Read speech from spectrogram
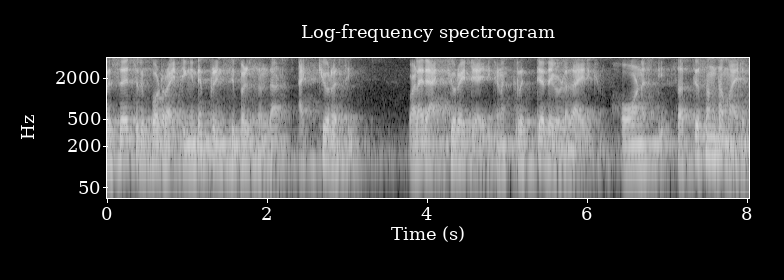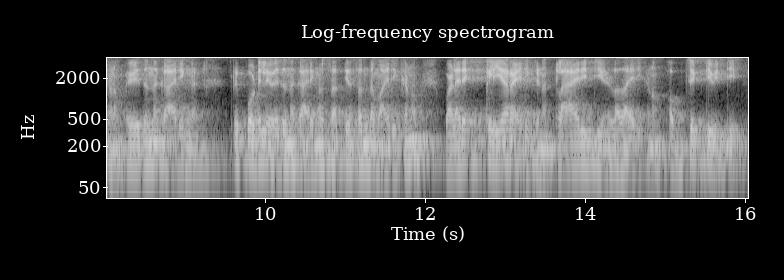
research report റൈറ്റിങ്ങിന്റെ പ്രിൻസിപ്പൾസ് എന്താണ്? അക്യുറസി വളരെ അക്യുറേറ്റ് ആയിരിക്കണം കൃത്യതയുള്ളതായിരിക്കണം. ഹോണസ്റ്റി സത്യസന്ധമായിരിക്കണം. എഴുതുന്ന കാര്യങ്ങൾ റിപ്പോർട്ടിൽ എഴുതുന്ന കാര്യങ്ങൾ സത്യസന്ധമായിരിക്കണം. വളരെ ക്ലിയർ ആയിരിക്കണം. ക്ലാരിറ്റി ഉള്ളതായിരിക്കണം. ഒബ്ജക്റ്റിവിറ്റി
